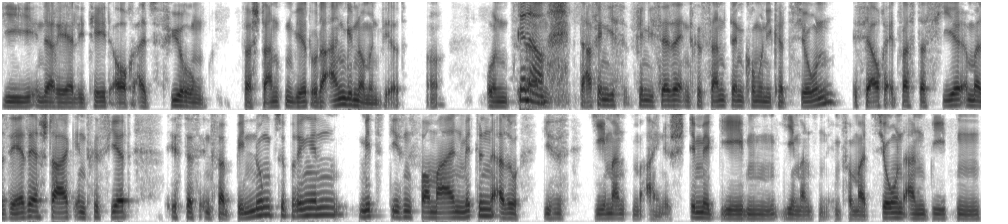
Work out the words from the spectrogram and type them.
die in der Realität auch als Führung verstanden wird oder angenommen wird. Und genau. ähm, da finde ich es find ich sehr, sehr interessant, denn Kommunikation ist ja auch etwas, das hier immer sehr, sehr stark interessiert. Ist das in Verbindung zu bringen mit diesen formalen Mitteln? Also dieses jemandem eine Stimme geben, jemandem Information anbieten,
